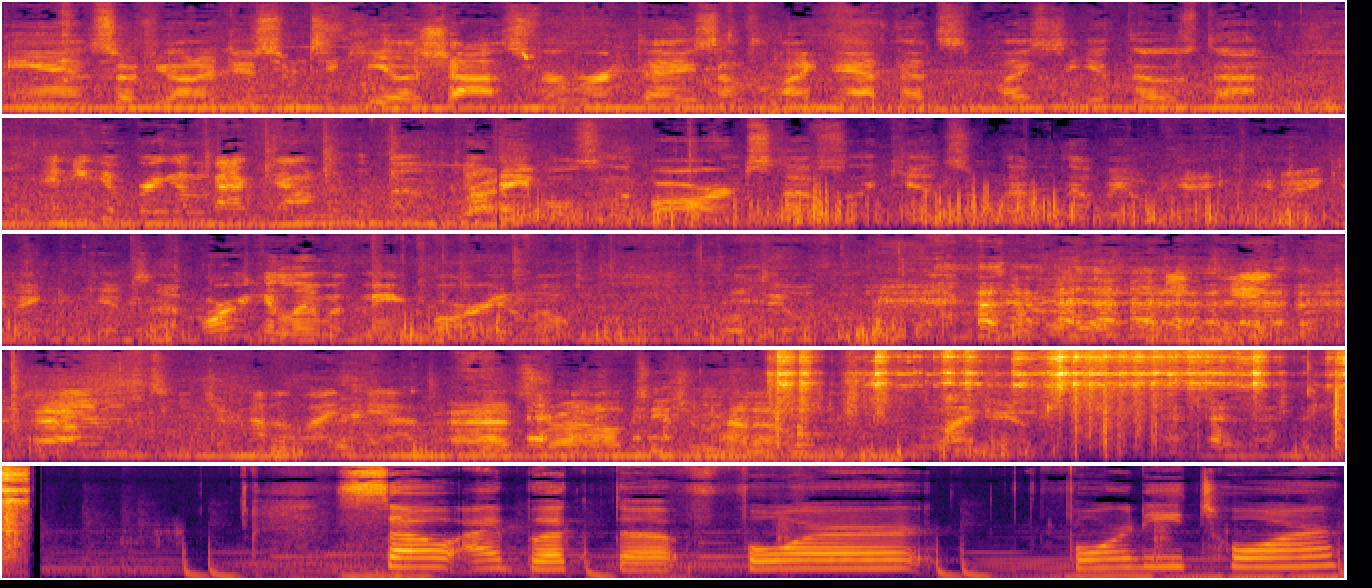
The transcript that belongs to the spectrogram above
and so if you want to do some tequila shots for a birthday, something like that, that's the place to get those done. And you can bring them back down to the boat. Right. Tables in the bar and stuff, so the kids they'll, be okay. You know, you can take the kids up, or you can live with me and Corey, and we'll we'll deal with them. And teach them how to line dance. That's right. I'll teach them how to So I booked the 440 tour,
